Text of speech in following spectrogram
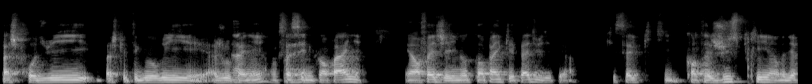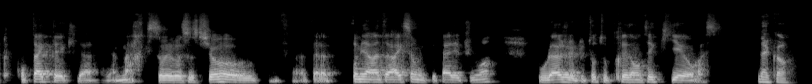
page produit, page catégorie et ajout au ah, panier. Donc ça, c'est une campagne. Et en fait, j'ai une autre campagne qui est pas du DPA, qui est celle qui, quand tu as juste pris, on va dire, contact avec la, la marque sur les réseaux sociaux, enfin, tu as la première interaction mais tu pas allé plus loin, où là, je vais plutôt te présenter qui est Horace. D'accord.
